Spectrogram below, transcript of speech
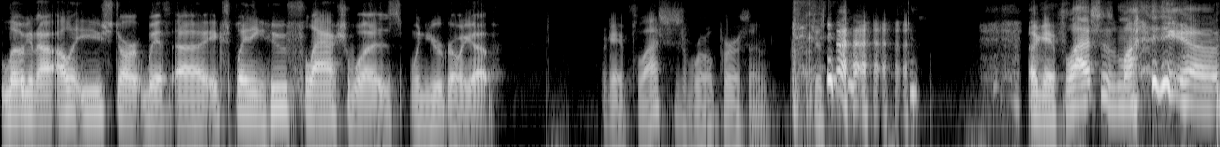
logan I'll, I'll let you start with uh, explaining who flash was when you were growing up Okay, Flash is a real person. Just okay. Flash is my uh,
